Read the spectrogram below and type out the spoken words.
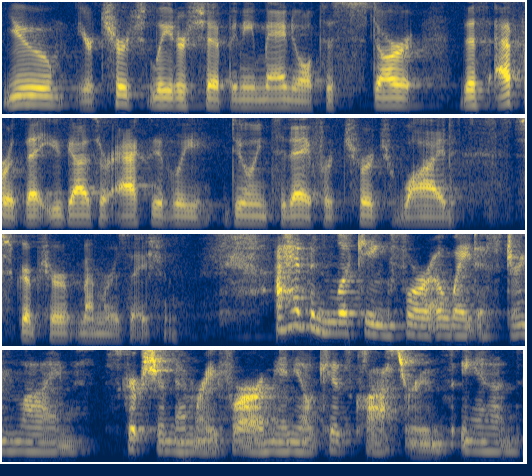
you, your church leadership, and Emmanuel to start this effort that you guys are actively doing today for church wide scripture memorization? I had been looking for a way to streamline scripture memory for our Emmanuel kids classrooms and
